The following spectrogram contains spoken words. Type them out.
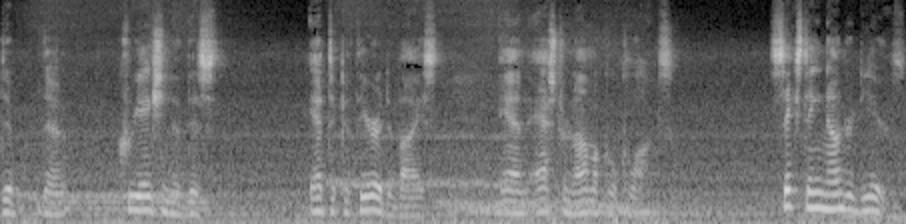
the, creation of this Antikythera device and astronomical clocks. 1600 years.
